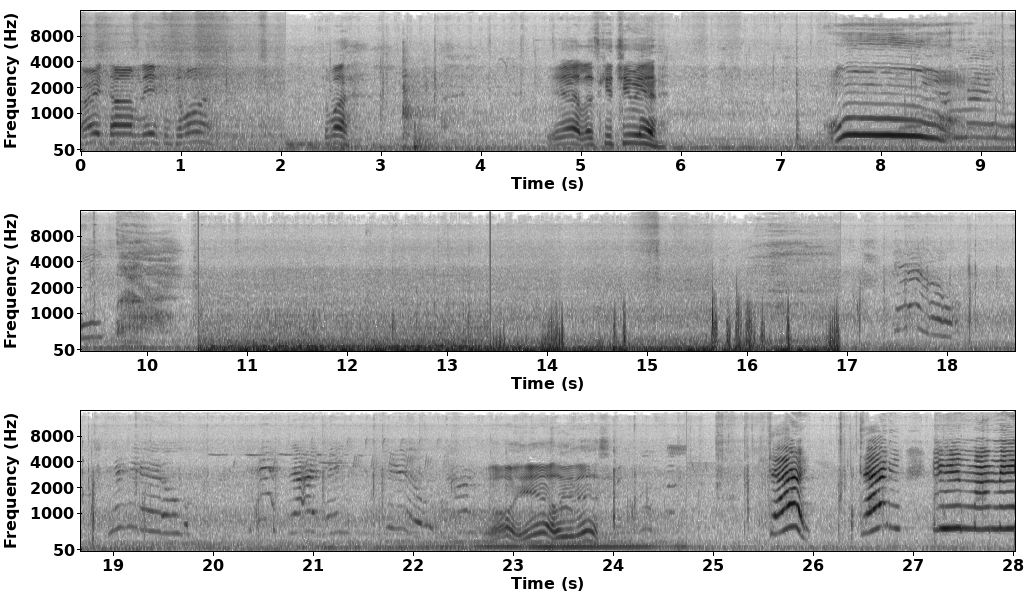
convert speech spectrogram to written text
All right, Tom, Nathan, come on. Come on. Yeah, let's get you in. Ooh. Oh yeah, look at this. Daddy, Daddy, eat mommy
